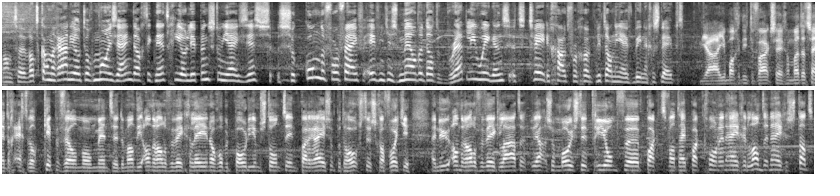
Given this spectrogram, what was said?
Want uh, wat kan de radio toch mooi zijn, dacht ik net. Gio Lippens, toen jij zes seconden voor vijf eventjes meldde... dat Bradley Wiggins het tweede goud voor Groot-Brittannië heeft binnengesleept. Ja, je mag het niet te vaak zeggen, maar dat zijn toch echt wel kippenvelmomenten. De man die anderhalve week geleden nog op het podium stond in Parijs op het hoogste schavotje. En nu anderhalve week later ja, zijn mooiste triomf uh, pakt. Want hij pakt gewoon een eigen land, een eigen stad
